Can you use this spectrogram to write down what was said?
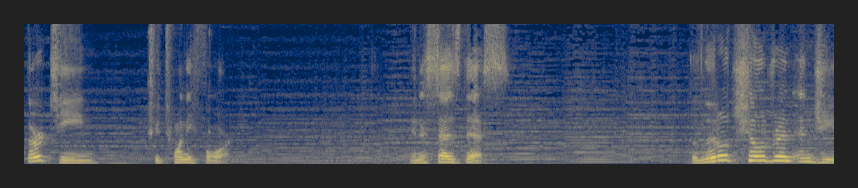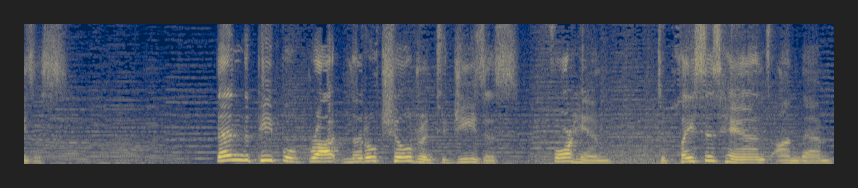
13 to 24. And it says this The little children and Jesus. Then the people brought little children to Jesus for him to place his hands on them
